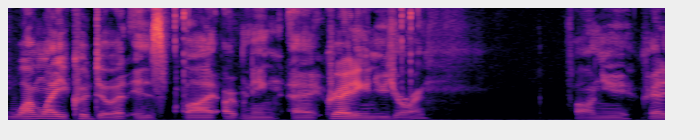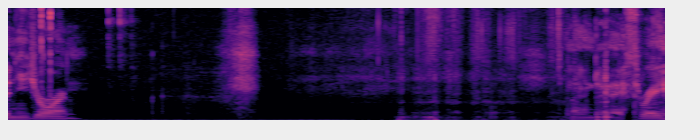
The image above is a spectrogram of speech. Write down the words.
one way you could do it is by opening a creating a new drawing. File new, create a new drawing. I'm going to do A3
